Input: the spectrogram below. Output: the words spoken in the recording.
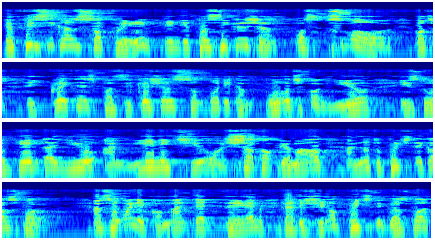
The physical suffering in the persecution was small. But the greatest persecution somebody can put on you is to hinder you and limit you and shut up your mouth and not to preach the gospel. And so when he commanded them that they should not preach the gospel,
